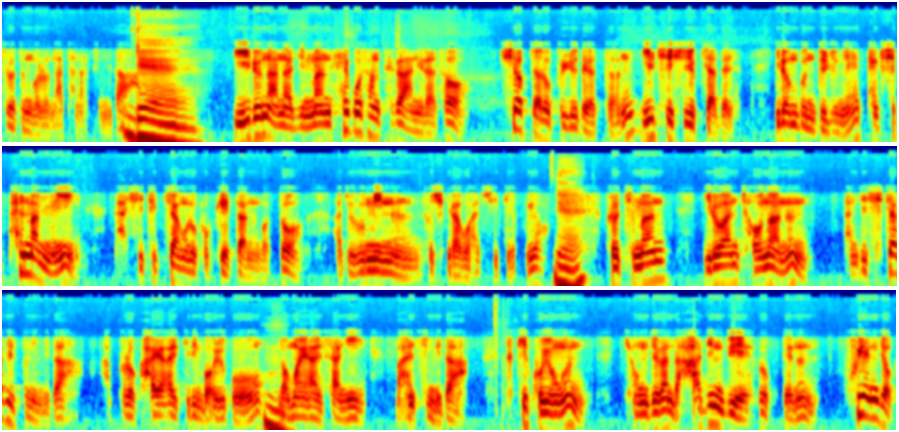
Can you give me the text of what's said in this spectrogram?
줄어든 걸로 나타났습니다. 예. 일은 안 하지만 해고 상태가 아니라서 취업자로 분류되었던 일시 휴직자들 이런 분들 중에 118만 명이 다시 직장으로 복귀했다는 것도 아주 의미 있는 소식이라고 할 수 있겠고요. 예. 그렇지만 이러한 전환은 단지 시작일 뿐입니다. 앞으로 가야 할 길이 멀고 음. 넘어야 할 산이 많습니다. 특히 고용은 경제가 나아진 뒤에 회복되는 후행적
